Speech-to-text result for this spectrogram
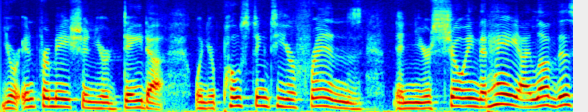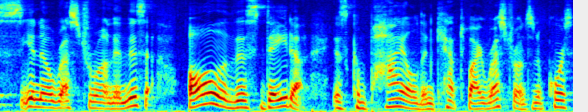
Your information, your data, when you're posting to your friends and you're showing that, hey, I love this, you know, restaurant and this, all of this data is compiled and kept by restaurants. And of course,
